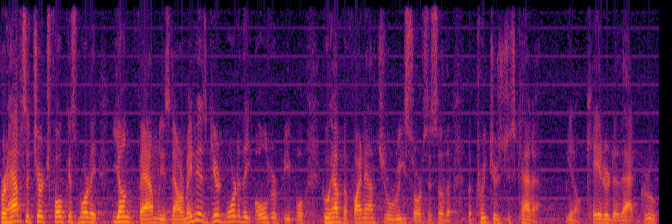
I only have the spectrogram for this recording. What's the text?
Perhaps the church focused more to young families now, or maybe it's geared more to the older people who have the financial resources, so the, the preachers just kind of you know, cater to that group.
